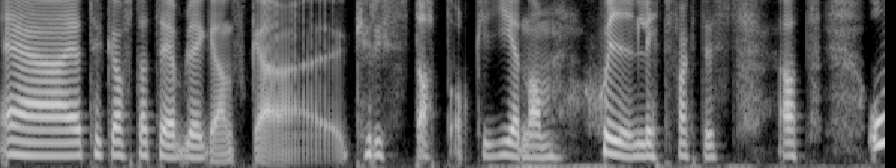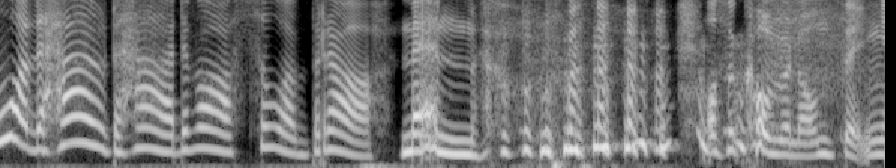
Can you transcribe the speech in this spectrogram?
Eh, jag tycker ofta att det blir ganska krystat och genomskinligt faktiskt. Att åh, det här och det här, det var så bra, men och så kommer någonting.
